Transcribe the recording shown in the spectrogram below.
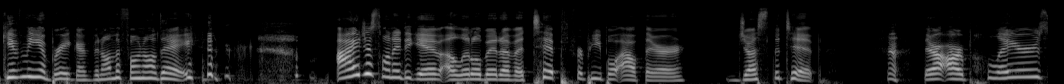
give me a break. I've been on the phone all day. I just wanted to give a little bit of a tip for people out there. Just the tip. there are players.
